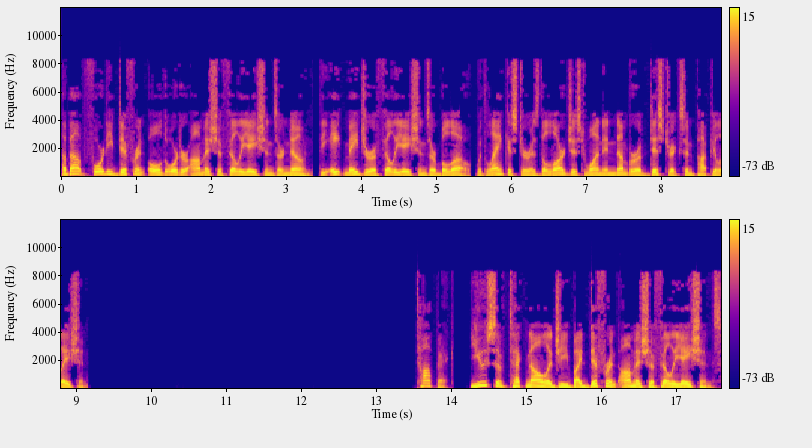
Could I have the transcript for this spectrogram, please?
About 40 different Old Order Amish affiliations are known. The eight major affiliations are below, with Lancaster as the largest one in number of districts and population. Topic: Use of technology by different Amish affiliations.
